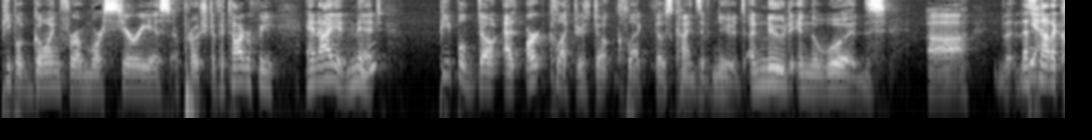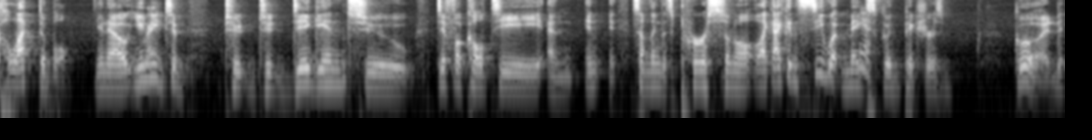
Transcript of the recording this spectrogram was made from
people going for a more serious approach to photography. And I admit, Mm-hmm. people don't, as art collectors, don't collect those kinds of nudes. A nude in the woods, uh, th- that's Yeah. not a collectible. You know, you need to to to dig into difficulty and in, something that's personal. Like I can see what makes Yeah. good pictures good,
